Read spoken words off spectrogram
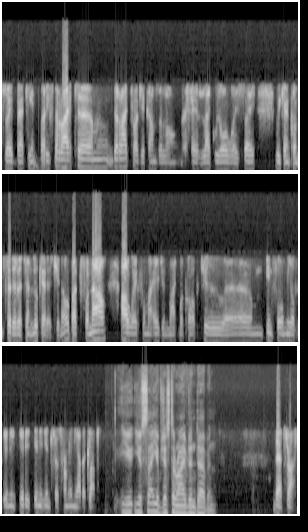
straight back in. But if the right um, the right project comes along, like we always say, we can consider it and look at it. You know. But for now, I'll wait for my agent Mike Makaab to um, inform me of any, any any interest from any other clubs. You you say you've just arrived in Durban, That's right.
